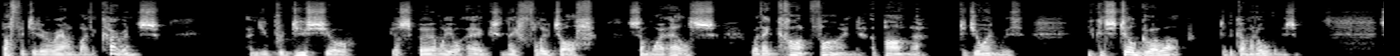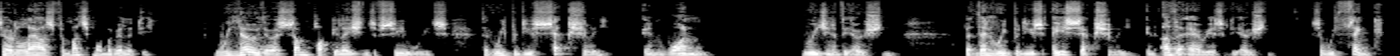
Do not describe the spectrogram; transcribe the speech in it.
buffeted around by the currents and you produce your, your sperm or your eggs and they float off somewhere else where they can't find a partner to join with, you can still grow up to become an organism. So it allows for much more mobility. We know there are some populations of seaweeds that reproduce sexually in one region of the ocean, but then reproduce asexually in other areas of the ocean. So we think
